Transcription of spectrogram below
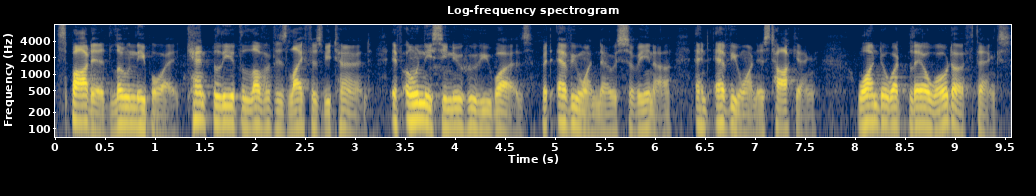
Spotted, lonely boy, can't believe the love of his life has returned. If only she knew who he was. But everyone knows Serena, and everyone is talking. Wonder what Blair Waldorf thinks.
